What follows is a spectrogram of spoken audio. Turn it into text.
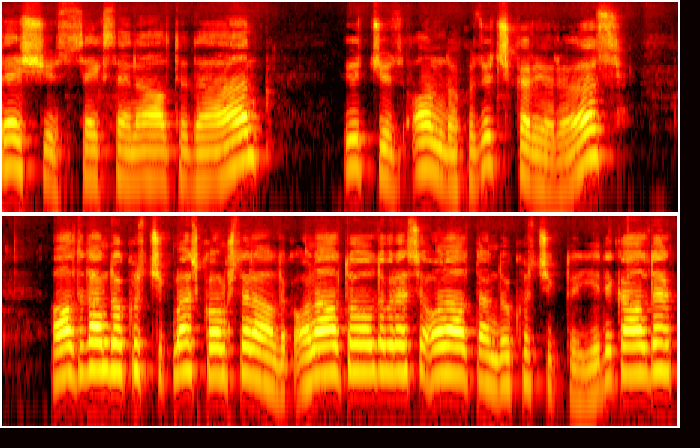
586'dan 319'u çıkarıyoruz. 6'dan 9 çıkmaz. Komşudan aldık. 16 oldu burası. 16'dan 9 çıktı. 7 kaldı.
